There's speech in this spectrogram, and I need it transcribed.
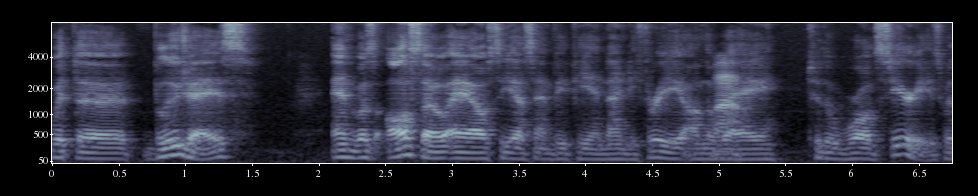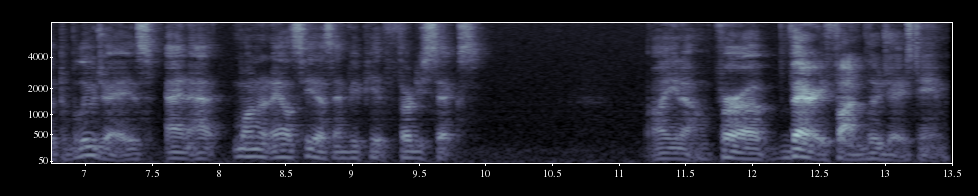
with the Blue Jays and was also ALCS MVP in 93 on the Wow. way to the World Series with the Blue Jays and at won an ALCS MVP at 36 uh, you know, for a very fun Blue Jays team.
